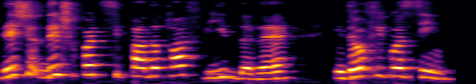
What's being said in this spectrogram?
deixa, deixa eu participar da tua vida, né? Então eu fico assim,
